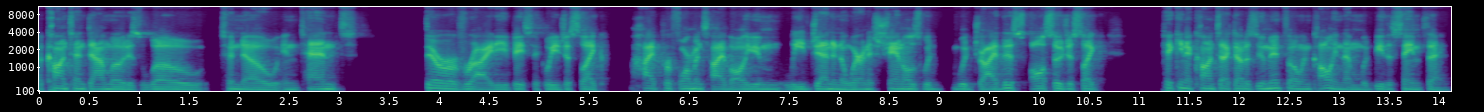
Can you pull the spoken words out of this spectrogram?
A content download is low to no intent. There are a variety, basically, just like high performance, high volume lead gen and awareness channels would would drive this. Also, just like picking a contact out of ZoomInfo and calling them would be the same thing.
